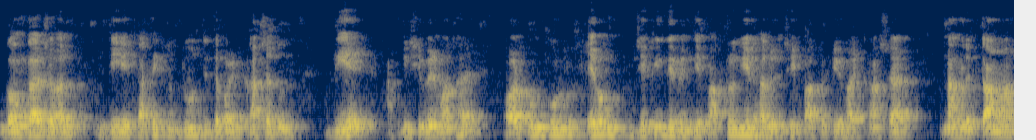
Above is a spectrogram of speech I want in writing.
গঙ্গা জল দিয়ে তাতে একটু দুধ দিতে পারেন, কাঁচা দুধ দিয়ে আপনি শিবের মাথায় অর্পণ করুন এবং যেটি দেবেন, যে পাত্র দিয়ে ঢালুন, সেই পাত্রটি হয় কাঁসার না হলে তামার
